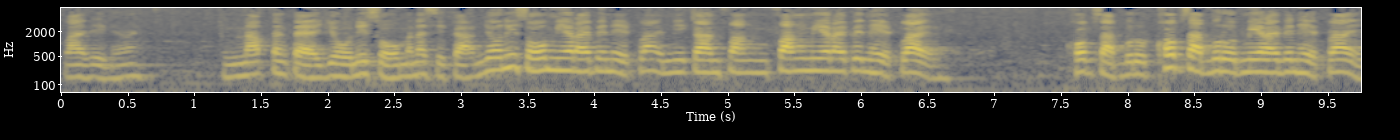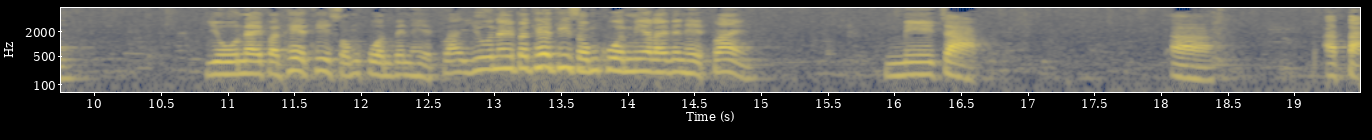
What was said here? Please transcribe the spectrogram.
ใกล้อีกใช่ไหม นับตั้งแต่โยนิโสมนสิการ โยนิโสมีอะไรเป็นเหตุใกล้ มีการฟังฟังมีอะไรเป็นเหตุใกล้ครบสัตว์บุรุษครบสัตว์บุรุษมีอะไรเป็นเหตุใกล้ อยู่ในประเทศที่สมควรเป็นเหตุใกล้ อยู่ในประเทศที่สมควรมีอะไรเป็นเหตุใกล้ มีจากอัตตะ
